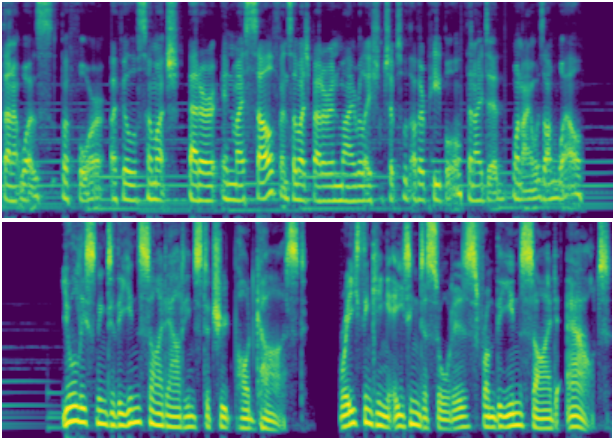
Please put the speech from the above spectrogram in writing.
than it was before. I feel so much better in myself and so much better in my relationships with other people than I did when I was unwell. You're listening to the Inside Out Institute podcast, rethinking eating disorders from the inside out.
